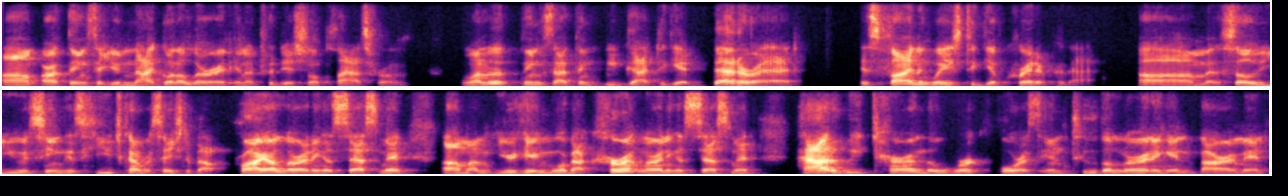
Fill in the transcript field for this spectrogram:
um, are things that you're not going to learn in a traditional classroom. One of the things I think we've got to get better at is finding ways to give credit for that. Um, so you are seeing this huge conversation about prior learning assessment. Um, you're hearing more about current learning assessment. How do we turn the workforce into the learning environment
